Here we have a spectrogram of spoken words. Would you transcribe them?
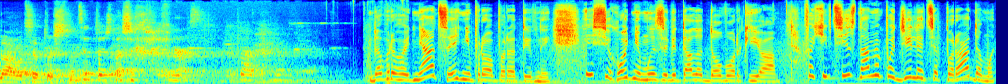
да? Оце точно. Це точно шахрай. Доброго дня, це Дніпро оперативний. І сьогодні ми завітали до Work.ua. Фахівці з нами поділяться порадами,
